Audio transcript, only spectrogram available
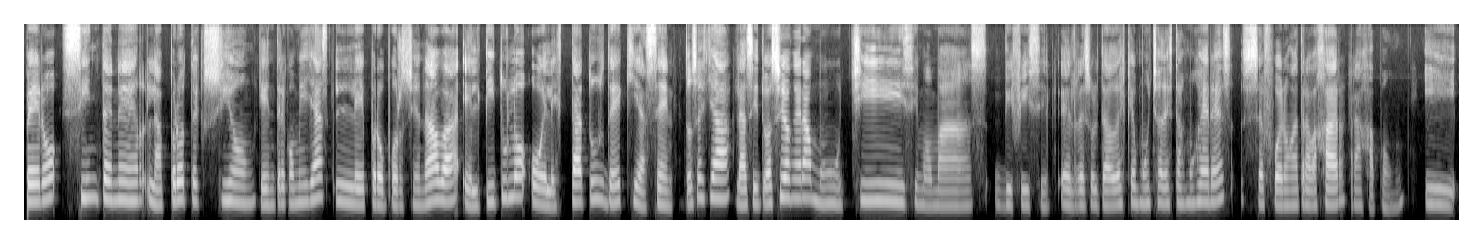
pero sin tener la protección que, entre comillas, le proporcionaba el título o el estatus de Kiasen. Entonces ya la situación era muchísimo más difícil. El resultado es que muchas de estas mujeres se fueron a trabajar a Japón y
